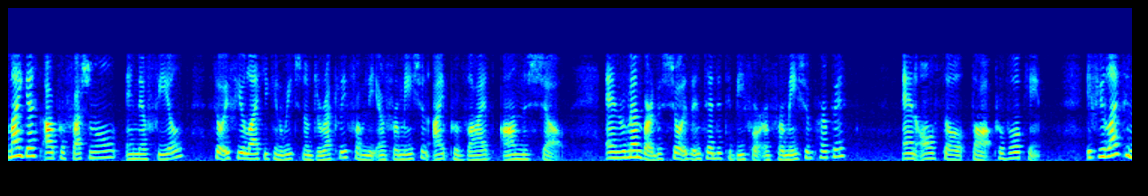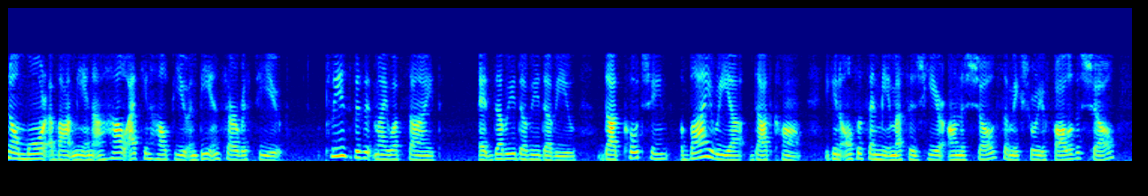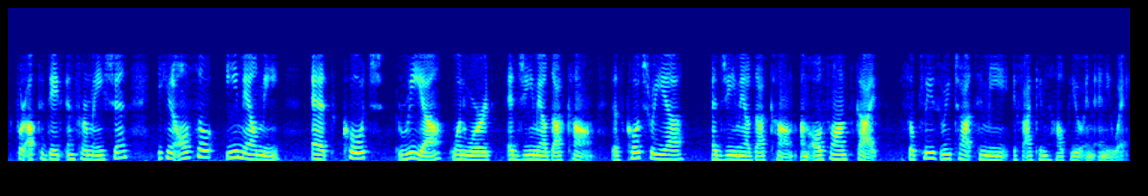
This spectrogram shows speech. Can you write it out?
My guests are professional in their field, so if you like, you can reach them directly from the information I provide on the show. And remember, the show is intended to be for information purpose and also thought provoking. If you'd like to know more about me and how I can help you and be in service to you, please visit my website at www.coachingbyrea.com. You can also send me a message here on the show, so make sure you follow the show for up to date information. You can also email me at coachrea, one word, at gmail.com. That's coachrea at gmail.com. I'm also on Skype, so please reach out to me if I can help you in any way.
